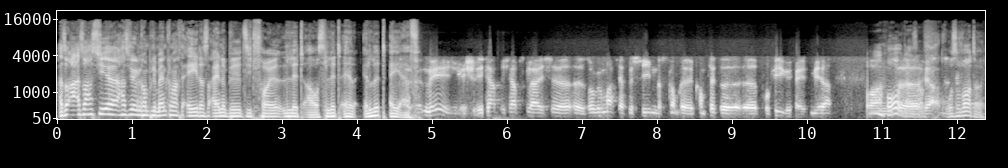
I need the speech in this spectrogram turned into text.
Also, also hast du ihr, hast du ihr ein Kompliment gemacht? Ey, das eine Bild sieht voll lit aus, lit, äh, lit AF. Nee, ich, ich habe ich hab's gleich äh, so gemacht, ich habe beschrieben, das kom äh, komplette äh, Profil gefällt mir. Und, Oh, das äh, ist ja. große Worte.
